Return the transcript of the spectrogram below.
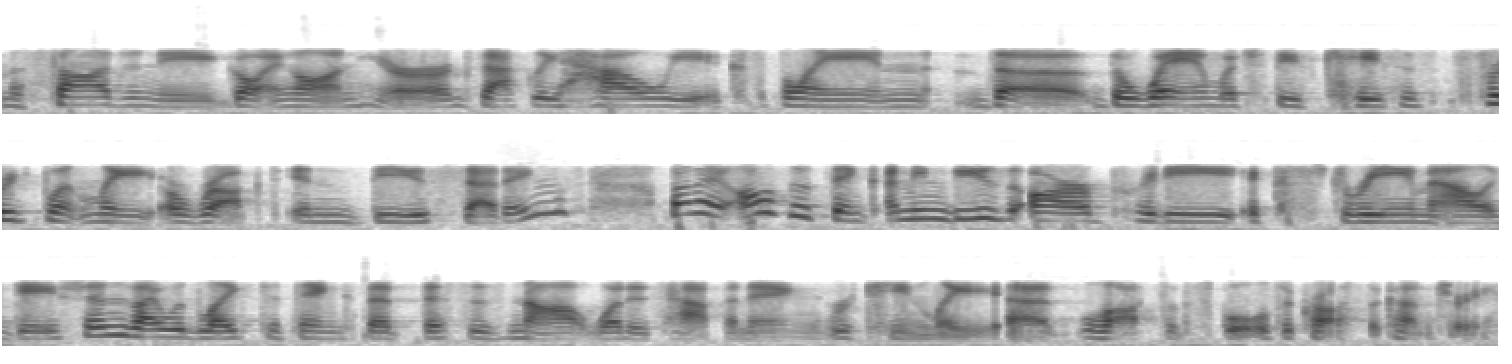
misogyny going on here, or exactly how we explain the the way in which these cases frequently erupt in these settings. But I also think, I mean, these are pretty extreme allegations. I would like to think that this is not what is happening routinely at lots of schools across the country.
